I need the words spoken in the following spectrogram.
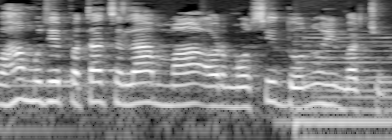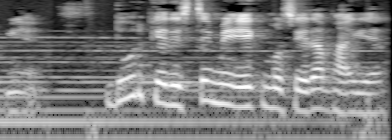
वहाँ मुझे पता चला, माँ और मौसी दोनों ही मर चुकी हैं। दूर के रिश्ते में एक मौसेरा भाई है।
